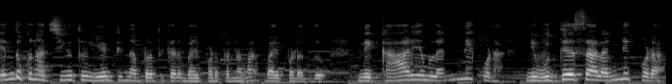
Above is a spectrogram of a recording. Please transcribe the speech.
ఎందుకు నా జీవితం ఏంటి నా బ్రతుకని భయపడుతున్నావా? భయపడద్దు. నీ కార్యములన్నీ కూడా నీ ఉద్దేశాలన్నీ కూడా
